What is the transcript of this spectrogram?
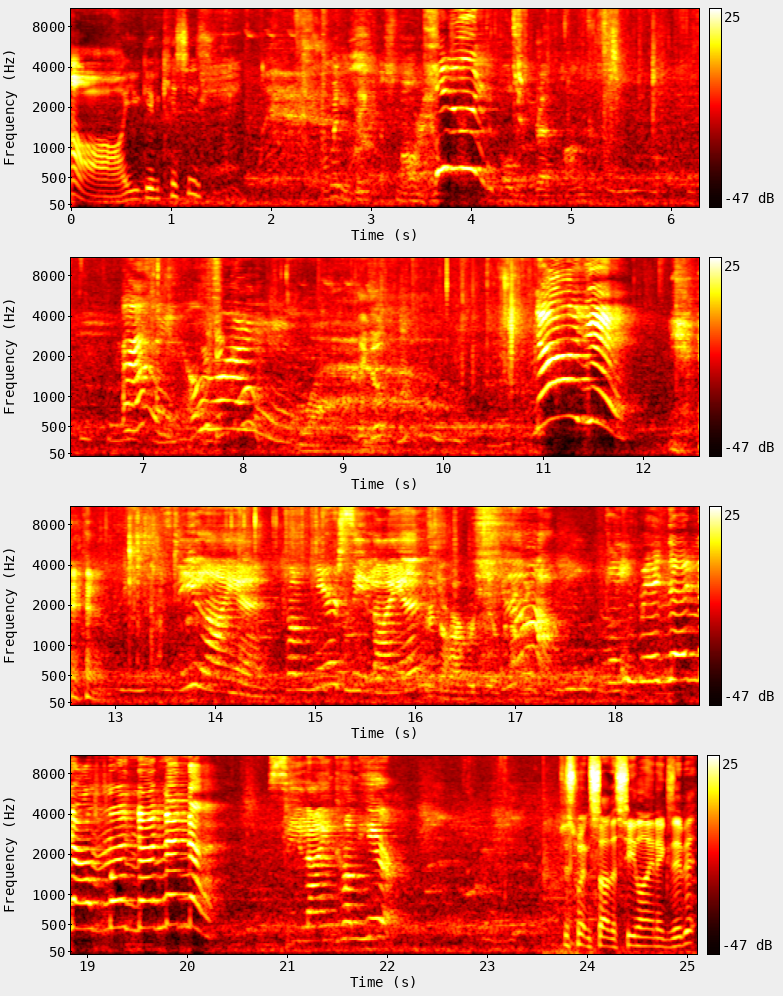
Aw, you give kisses? I wouldn't think a smaller animal hold its breath longer. Hi, oh, Wow. They go. Yeah. Sea lion. Come here, sea lion. There's a harbor seal coming. Yeah. Sea lion, come here. Just went and saw the sea lion exhibit.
